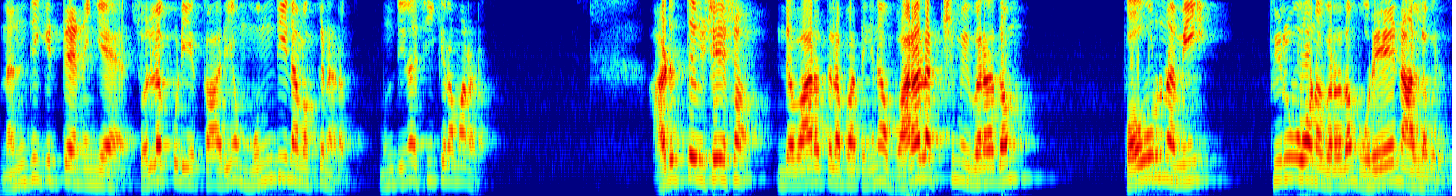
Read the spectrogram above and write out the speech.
நந்திக்கிட்ட நீங்கள் சொல்லக்கூடிய காரியம் முந்தி நமக்கு நடக்கும். முந்தினா சீக்கிரமாக நடக்கும். அடுத்த விசேஷம் இந்த வாரத்தில் பார்த்தீங்கன்னா வரலட்சுமி விரதம் பௌர்ணமி திருவோண விரதம் ஒரே நாளில் வருது.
